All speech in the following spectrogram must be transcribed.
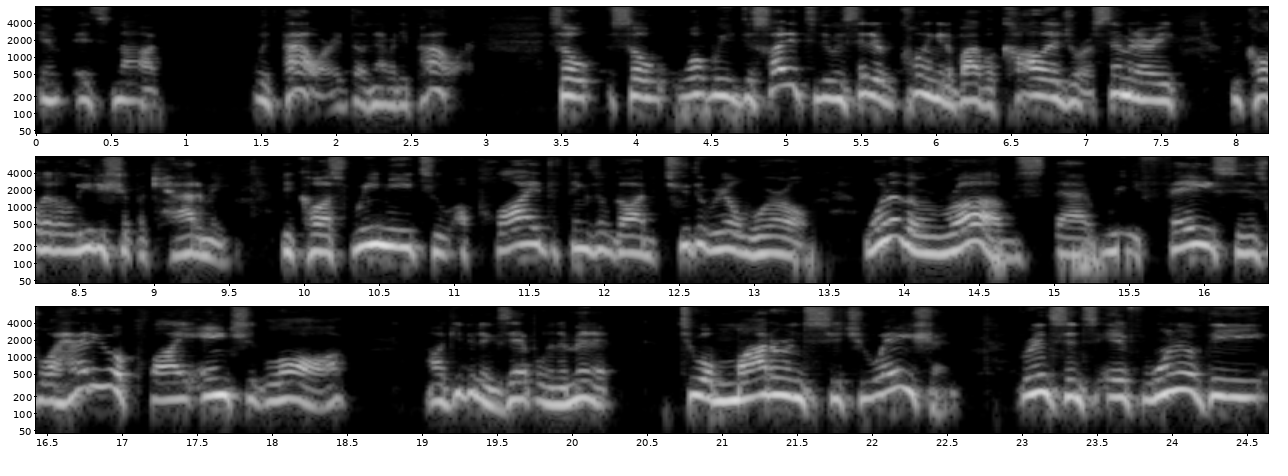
it's not with power. It doesn't have any power. So, so what we decided to do instead of calling it a Bible college or a seminary, we called it a leadership academy because we need to apply the things of God to the real world. One of the rubs that we face is well, how do you apply ancient law? I'll give you an example in a minute to a modern situation. For instance, if one of the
